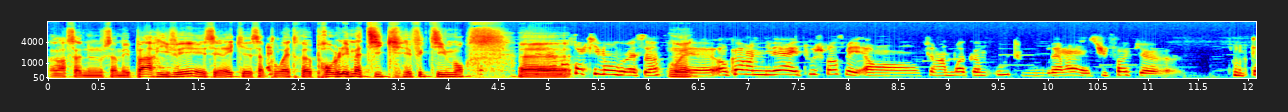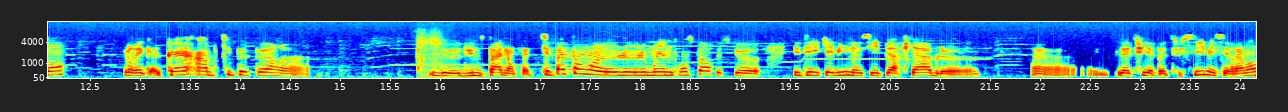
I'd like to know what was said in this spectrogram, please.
Alors ça ne ça m'est pas arrivé et c'est vrai que ça pourrait être problématique, effectivement. C'est Euh, vraiment ça qui m'angoisse. Hein. Ouais. euh, encore en hiver et tout, je pense, mais en, sur un mois comme août où vraiment on suffoque euh, tout le temps, j'aurais quand même un petit peu peur d'une panne en fait. C'est pas tant le, le moyen de transport parce que les télécabines c'est hyper fiable. Là-dessus, il n'y a pas de souci, mais c'est vraiment,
